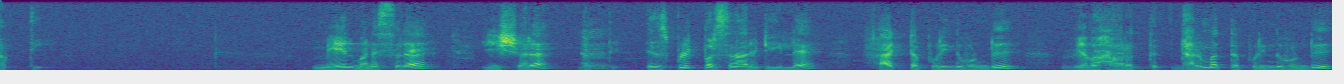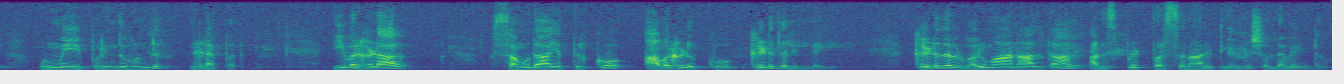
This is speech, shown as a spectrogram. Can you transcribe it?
பக்தி. மேல் மனசில் ஈஸ்வர பக்தி. இது ஸ்பிளிட் பர்சனாலிட்டி இல்லை. ஃபேக்டை புரிந்து கொண்டு விவகாரத்து தர்மத்தை புரிந்து கொண்டு உண்மையை புரிந்து கொண்டு நடப்பது. இவர்களால் சமுதாயத்திற்கோ அவர்களுக்கோ கெடுதல் இல்லை. கெடுதல் வருமானால்தான் அது ஸ்பிரிட் பர்சனாலிட்டி என்று சொல்ல வேண்டும்.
